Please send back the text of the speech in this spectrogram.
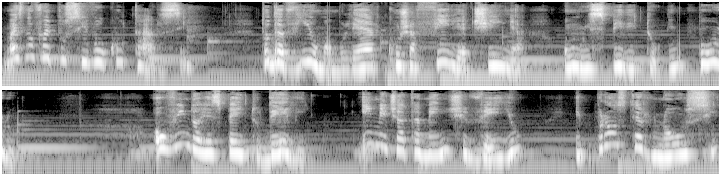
mas não foi possível ocultar-se. Todavia, uma mulher cuja filha tinha um espírito impuro, ouvindo a respeito dele, imediatamente veio e prosternou-se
